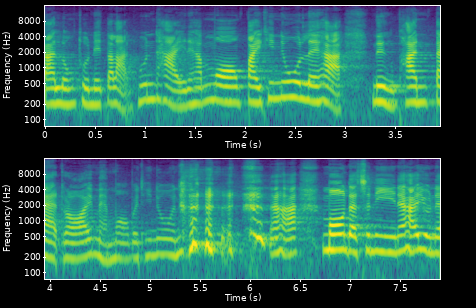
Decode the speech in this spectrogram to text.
การลงทุนในตลาดหุ้นไทยนะคะมองไปที่นู่นเลยค่ะ 1,800แหมมองไปที่นู่นนะคะมองดัชนีนะคะอยู่ใน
